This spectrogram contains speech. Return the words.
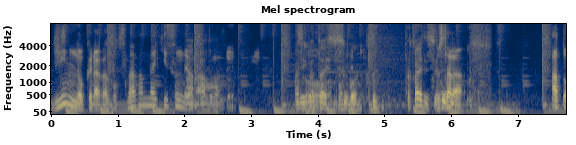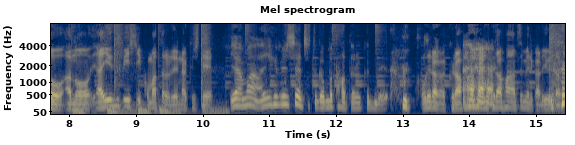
銀の蔵がもう繋がんない気すんだよなと思って。ありがたいですごい 高いですよそしたら、あと、あの、IFBC 困ったら連絡して、いや、まあ、IFBC はちょっと頑張って働くんで。俺らがクラファン、クラファン集めるから言うたら。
